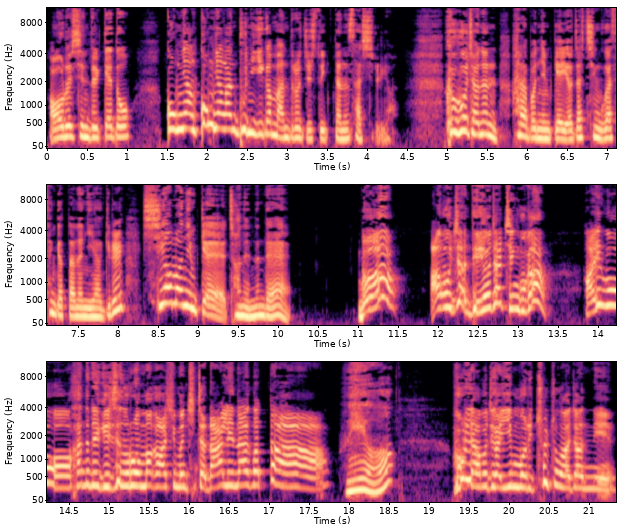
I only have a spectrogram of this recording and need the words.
어르신들께도 꽁냥꽁냥한 분위기가 만들어질 수 있다는 사실을요. 그 후 저는 할아버님께 여자친구가 생겼다는 이야기를 시어머님께 전했는데 뭐? 아버지한테 여자친구가? 아이고, 하늘에 계신 우리 엄마가 아시면 진짜 난리 나겠다. 왜요? 우리 아버지가 인물이 출중하지 않니?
